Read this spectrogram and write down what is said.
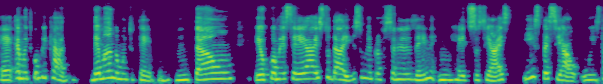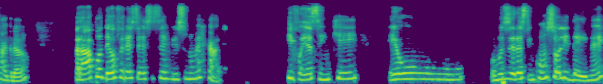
é, é muito complicado, demanda muito tempo. Então, eu comecei a estudar isso, me profissionalizei em redes sociais, em especial o Instagram, para poder oferecer esse serviço no mercado. E foi assim que eu, vamos dizer assim, consolidei, né?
